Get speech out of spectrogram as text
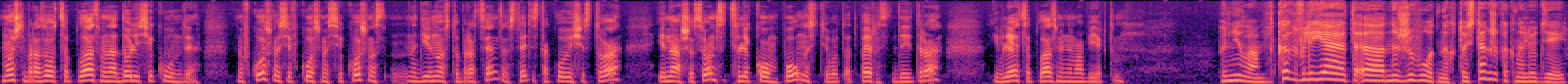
может образовываться плазма на долю секунды. Но в космосе, в космосе, космос на 90% состоит из такого вещества, и наше Солнце целиком, полностью, вот от поверхности до ядра, является плазменным объектом. Поняла. Как влияет э, на животных? То есть так же, как на людей?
